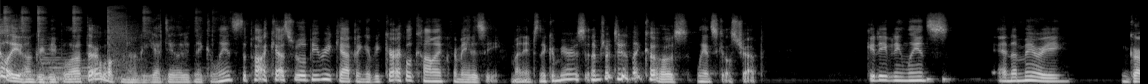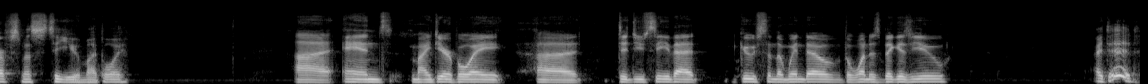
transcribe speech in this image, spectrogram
Hello, you hungry people out there. Welcome to Hungry Cat Daily with Nick and Lance, the podcast where we'll be recapping every Garfield comic from A to Z. My name's Nick Ramirez, and I'm joined today with my co-host, Lance Gilstrap. Good evening, Lance, and a merry Garfsmas to you, my boy. Uh, and my dear boy, uh, did you see that goose in the window, the one as big as you? I did.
